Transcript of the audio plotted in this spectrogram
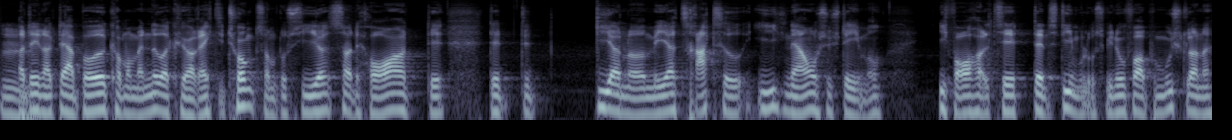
Mm. Og det er nok der, både kommer man ned og kører rigtig tungt, som du siger, så er det hårdere, det, det, det giver noget mere træthed i nervesystemet i forhold til den stimulus, vi nu får på musklerne,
